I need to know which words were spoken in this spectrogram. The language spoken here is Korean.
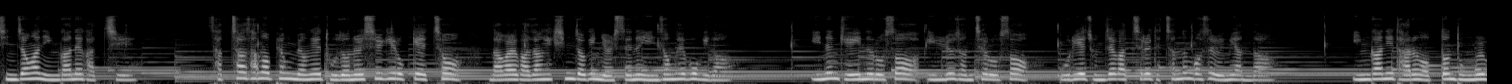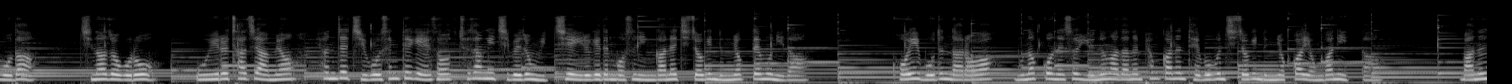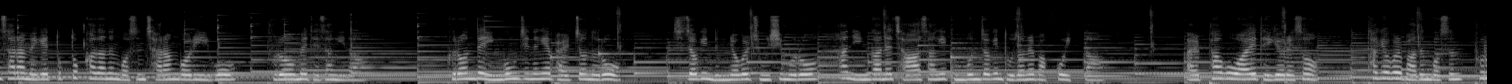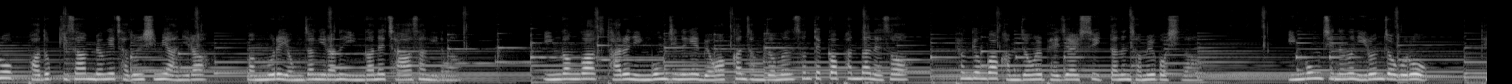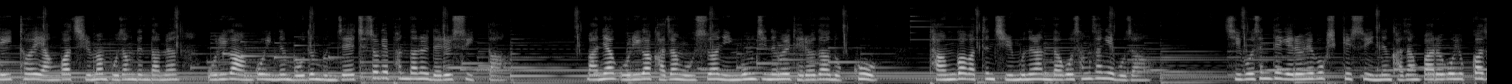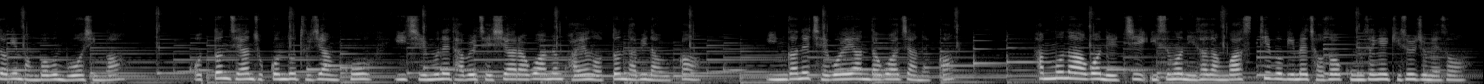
진정한 인간의 가치. 4차 산업혁명의 도전을 슬기롭게 헤쳐 나갈 가장 핵심적인 열쇠는 인성회복이다. 이는 개인으로서 인류 전체로서 우리의 존재 가치를 되찾는 것을 의미한다. 인간이 다른 어떤 동물보다 진화적으로 우위를 차지하며 현재 지구 생태계에서 최상위 지배종 위치에 이르게 된 것은 인간의 지적인 능력 때문이다. 거의 모든 나라와 문화권에서 유능하다는 평가는 대부분 지적인 능력과 연관이 있다. 많은 사람에게 똑똑하다는 것은 자랑거리이고 부러움의 대상이다. 그런데 인공지능의 발전으로 지적인 능력을 중심으로 한 인간의 자아상이 근본적인 도전을 받고 있다. 알파고와의 대결에서 타격을 받은 것은 프로 바둑 기사 한 명의 자존심이 아니라 만물의 영장이라는 인간의 자아상이다. 인간과 다른 인공지능의 명확한 장점은 선택과 판단에서 편견과 감정을 배제할 수 있다는 점일 것이다. 인공지능은 이론적으로 데이터의 양과 질만 보장된다면 우리가 안고 있는 모든 문제에 최적의 판단을 내릴 수 있다. 만약 우리가 가장 우수한 인공지능을 데려다 놓고 다음과 같은 질문을 한다고 상상해보자. 지구 생태계를 회복시킬 수 있는 가장 빠르고 효과적인 방법은 무엇인가? 어떤 제한 조건도 두지 않고 이 질문의 답을 제시하라고 하면 과연 어떤 답이 나올까? 인간을 제거해야 한다고 하지 않을까? 한문화학원 일지 이승원 이사장과 스티브 김의 저서 공생의 기술 중에서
